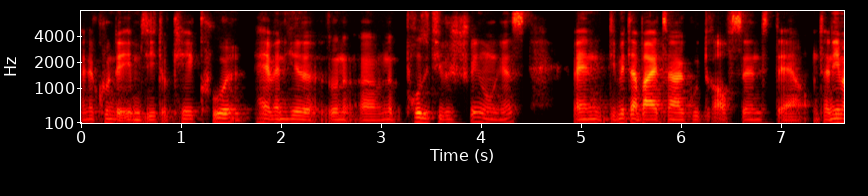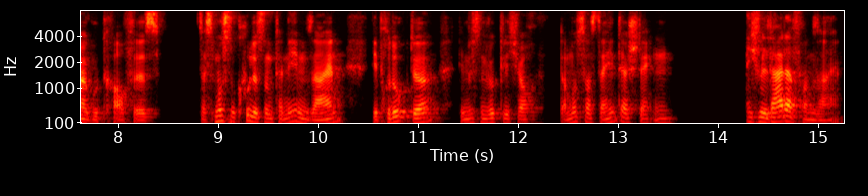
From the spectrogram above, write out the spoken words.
wenn der Kunde eben sieht, okay, cool, hey, wenn hier so eine, äh, eine positive Schwingung ist, wenn die Mitarbeiter gut drauf sind, der Unternehmer gut drauf ist, das muss ein cooles Unternehmen sein. Die Produkte, die müssen wirklich auch, da muss was dahinter stecken. Ich will da davon sein.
